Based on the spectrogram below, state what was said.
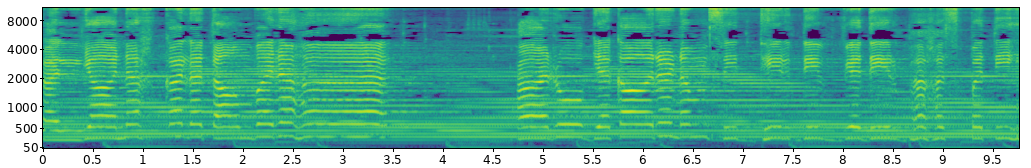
कल्याणः कलताम्बरः आरोग्यकारणं सिद्धिर्दिव्यदिर्बृहस्पतिः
